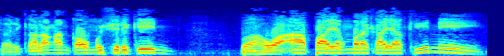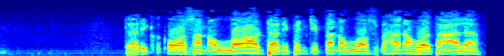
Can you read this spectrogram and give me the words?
dari kalangan kaum musyrikin bahwa apa yang mereka yakini dari kekuasaan Allah, dari penciptaan Allah Subhanahu wa taala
